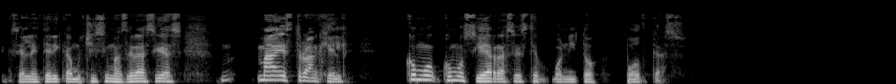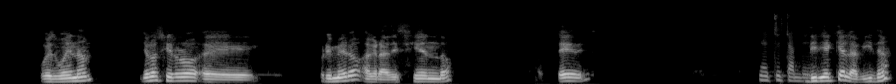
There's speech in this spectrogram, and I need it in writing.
Excelente, Erika. Muchísimas gracias. Maestro Ángel, ¿cómo, cómo cierras este bonito podcast? Pues bueno, yo lo cierro eh, primero agradeciendo a ustedes. Y a ti también. Diría que a la vida,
